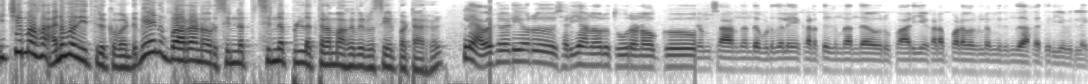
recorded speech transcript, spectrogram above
நிச்சயமாக அனுமதித்திருக்க வேண்டும். ஏன் இவ்வாறான ஒரு சின்ன சின்ன பிள்ளைத்தனமாக இவர்கள் செயல்பட்டார்கள்? இல்லை அவர்களிடையே ஒரு சரியான ஒரு தூர நோக்கு சார்ந்த அந்த விடுதலையை கடத்துகின்ற அந்த ஒரு பாரிய கடப்பாடவர்களிடம் இருந்ததாக தெரியவில்லை.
